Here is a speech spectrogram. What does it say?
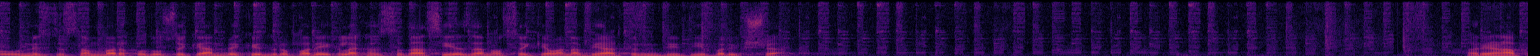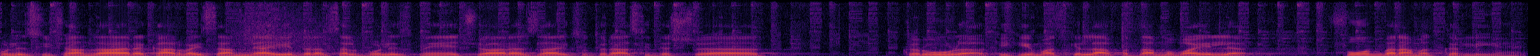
उन्नीस दिसंबर को दो सौ इक्यानवे केंद्रों पर एक लाख सतासी हज़ार नौ सौ इक्यावन अभ्यर्थियों ने दी थी परीक्षा। हरियाणा पुलिस की शानदार कार्रवाई सामने आई है। दरअसल पुलिस ने चार हज़ार एक सौ तिरासी करोड़ की कीमत के लापता मोबाइल फ़ोन बरामद कर लिए हैं।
